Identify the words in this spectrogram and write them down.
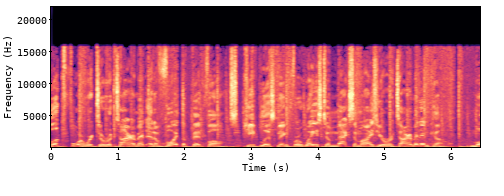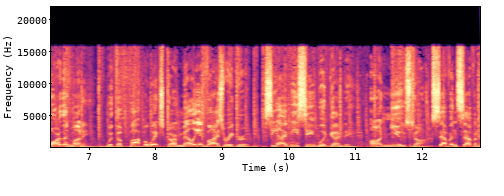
Look forward to retirement and avoid the pitfalls. Keep listening for ways to maximize your retirement income. More Than Money with the Popowich Karmali Advisory Group, CIBC Wood Gundy, on News Talk 770.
